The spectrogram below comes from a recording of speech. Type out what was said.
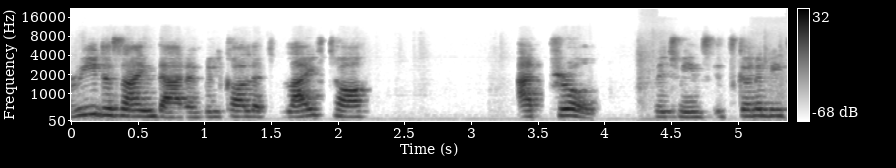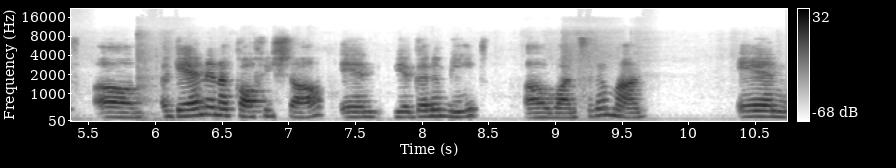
redesign that and we'll call it Live Talk at Pro, which means it's going to be um, again in a coffee shop, and we are going to meet uh, once in a month, and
